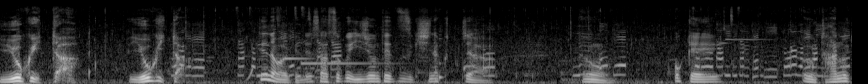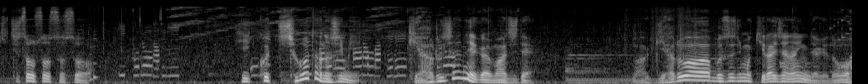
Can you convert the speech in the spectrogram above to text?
よく言った。よく言った。ってなわけで早速異常の手続きしなくっちゃ。うん。オッケーうんたぬきちそうそうそうそう。引っ越し超楽しみ。ギャルじゃねえかよマジで。まあギャルはブス島嫌いじゃないんだけど。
